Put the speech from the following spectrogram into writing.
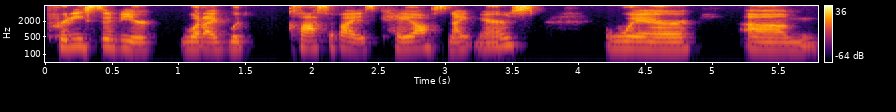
pretty severe, what I would classify as chaos nightmares, where um,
